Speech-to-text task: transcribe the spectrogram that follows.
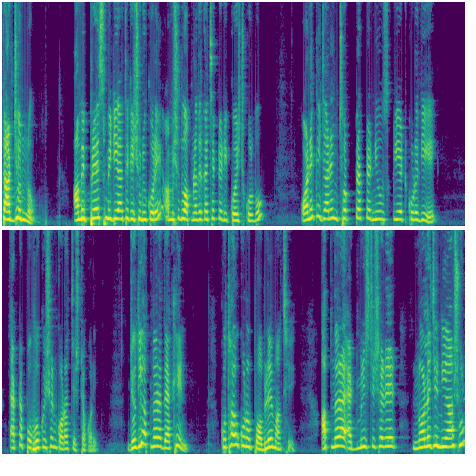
তার জন্য আমি প্রেস মিডিয়া থেকে শুরু করে আমি শুধু আপনাদের কাছে একটা রিকোয়েস্ট করব। অনেকে জানেন ছোট্ট একটা নিউজ ক্রিয়েট করে দিয়ে একটা প্রভোকেশন করার চেষ্টা করে। যদি আপনারা দেখেন কোথাও কোনো প্রবলেম আছে, আপনারা অ্যাডমিনিস্ট্রেশনের নলেজে নিয়ে আসুন,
